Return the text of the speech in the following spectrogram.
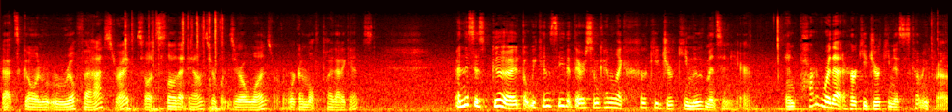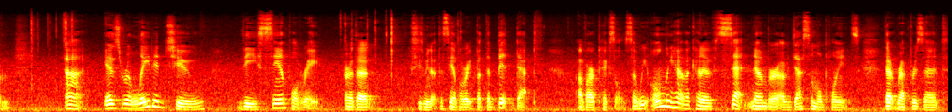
That's going real fast, right? So let's slow that down, 0.01, so we're going to multiply that against. And this is good, but we can see that there's some kind of like herky-jerky movements in here. And part of where that herky-jerkiness is coming from uh, is related to the sample rate, or the, excuse me, not the sample rate, but the bit depth of our pixels. So we only have a kind of set number of decimal points that represent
